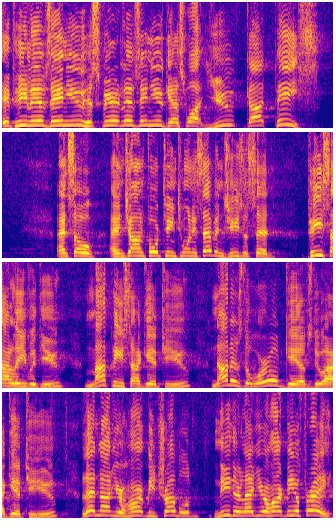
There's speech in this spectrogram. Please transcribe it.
If He lives in you, His Spirit lives in you, guess what? You've got peace. And so in John 14, 27, Jesus said, Peace I leave with you, my peace I give to you. Not as the world gives, do I give to you. Let not your heart be troubled, neither let your heart be afraid.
